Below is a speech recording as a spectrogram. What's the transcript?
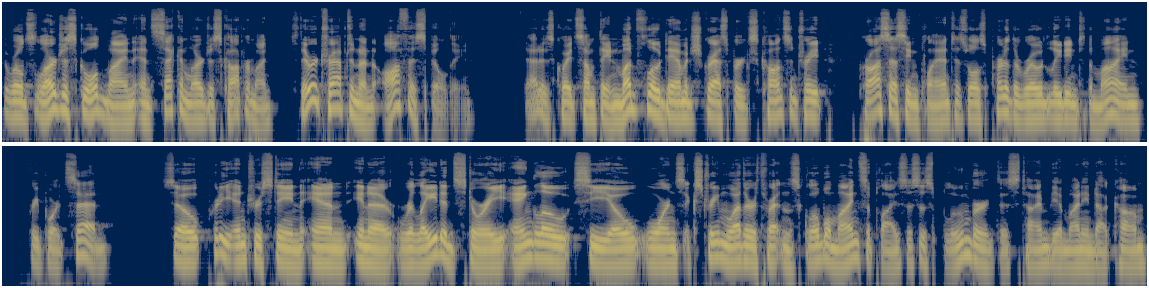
the world's largest gold mine and second largest copper mine. So they were trapped in an office building. That is quite something. Mudflow damaged Grasberg's concentrate processing plant as well as part of the road leading to the mine, Freeport said. So, pretty interesting. And in a related story, Anglo CEO warns extreme weather threatens global mine supplies. This is Bloomberg this time via mining.com.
